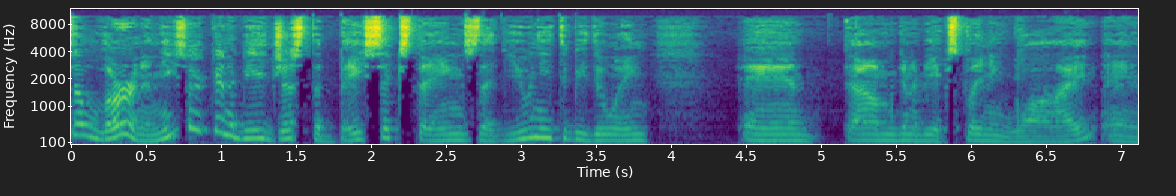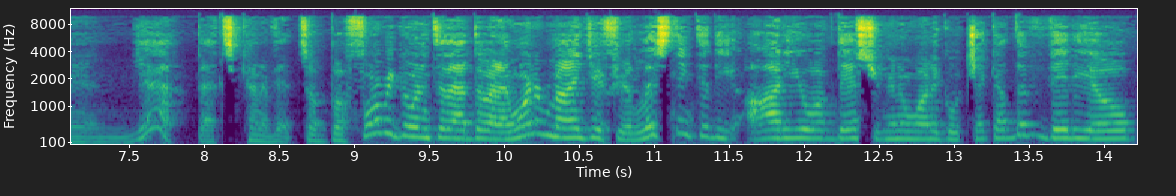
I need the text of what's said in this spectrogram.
to learn and these are going to be just the basics things that you need to be doing and I'm going to be explaining why and yeah that's kind of it. So before we go into that though I want to remind you if you're listening to the audio of this you're going to want to go check out the video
